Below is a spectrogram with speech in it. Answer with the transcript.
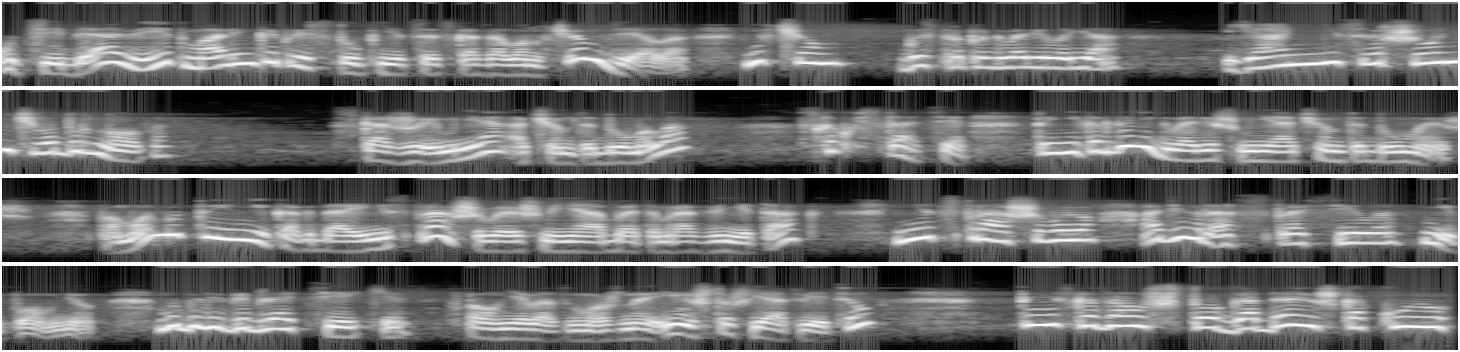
«У тебя вид маленькой преступницы», — сказал он. «В чем дело?» «Ни в чем», — быстро проговорила я. «Я не совершила ничего дурного». «Скажи мне, о чем ты думала?» «С какой стати? Ты никогда не говоришь мне, о чем ты думаешь? По-моему, ты никогда и не спрашиваешь меня об этом, разве не так?» «Нет, спрашиваю. Один раз спросила. Не помню. Мы были в библиотеке. Вполне возможно. И что ж я ответил?» «Ты сказал, что гадаешь, какую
